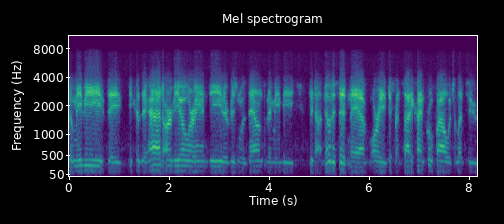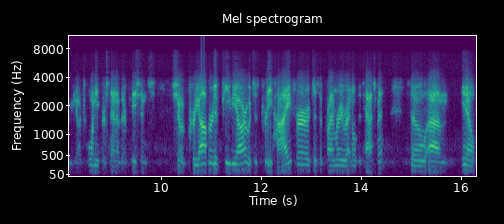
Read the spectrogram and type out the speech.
So maybe they, because they had RVO or AMD, their vision was down, so they maybe did not notice it, and they have already a different cytokine profile, which led to you know 20% of their patients showed preoperative PVR, which is pretty high for just a primary retinal detachment. So, um, you know,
